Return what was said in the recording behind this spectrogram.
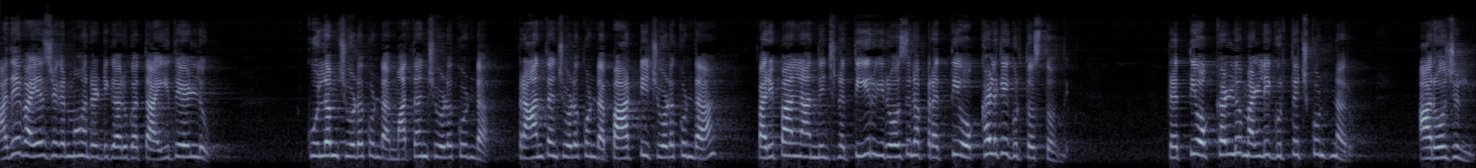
అదే వైఎస్ జగన్మోహన్ రెడ్డి గారు గత ఐదేళ్ళు కులం చూడకుండా మతం చూడకుండా ప్రాంతం చూడకుండా పార్టీ చూడకుండా పరిపాలన అందించిన తీరు ఈ రోజున ప్రతి ఒక్కళ్ళకి గుర్తొస్తోంది. ప్రతి ఒక్కళ్ళు మళ్ళీ గుర్తెచ్చుకుంటున్నారు ఆ రోజుల్ని.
